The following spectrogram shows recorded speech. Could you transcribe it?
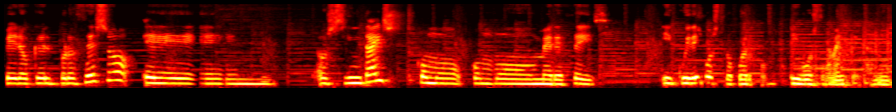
pero que el proceso eh, os sintáis como, como merecéis y cuidéis vuestro cuerpo y vuestra mente también.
